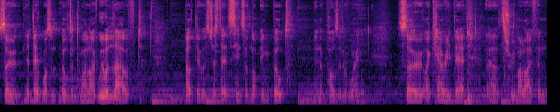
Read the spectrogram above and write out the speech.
So that wasn't built into my life. We were loved, but there was just that sense of not being built in a positive way. So I carried that uh, through my life and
